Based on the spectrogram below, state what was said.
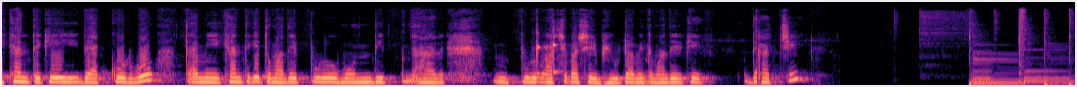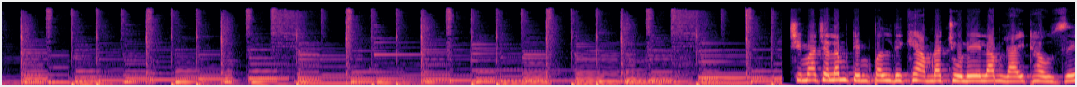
এখান থেকেই ব্যাক করব। তাই আমি এখান থেকে তোমাদের পুরো মন্দির আর পুরো আশেপাশের ভিউটা আমি তোমাদেরকে দেখাচ্ছি। সীমাচলম টেম্পল দেখে আমরা চলে এলাম লাইট হাউসে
